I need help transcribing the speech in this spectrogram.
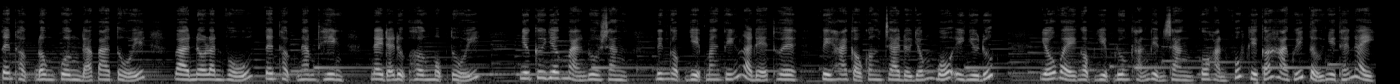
tên thật Đông Quân đã 3 tuổi, và Nolan Vũ, tên thật Nam Thiên, nay đã được hơn 1 tuổi. Nhiều cư dân mạng đua rằng Đinh Ngọc Diệp mang tiếng là đẻ thuê vì hai cậu con trai đều giống bố y như đúc. Dẫu vậy, Ngọc Diệp luôn khẳng định rằng cô hạnh phúc khi có hai quý tử như thế này.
